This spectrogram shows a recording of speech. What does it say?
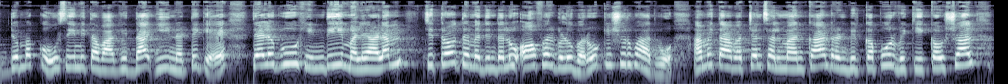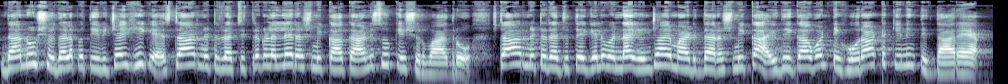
ಉದ್ಯಮಕ್ಕೂ ಸೀಮಿತವಾಗಿದ್ದ ಈ ನಟಿಗೆ ತೆಲುಗು, ಹಿಂದಿ, ಮಲಯಾಳಂ ಚಿತ್ರೋದ್ಯಮದಿಂದಲೂ ಆಫರ್ಗಳು ಬರೋಕೆ ಶುರುವಾದವು. ಅಮಿತಾಬ್ ಬಚ್ಚನ್, ಸಲ್ಮಾನ್ ಖಾನ್, ರಣಬೀರ್ ಕಪೂರ್ ವಿಕಿ ಕೌಶಾಲ್, ಧನುಷ್, ದಳಪತಿ ವಿಜಯ್ ಹೀಗೆ ಸ್ಟಾರ್ ನಟರ ಚಿತ್ರಗಳಲ್ಲೇ ರಶ್ಮಿಕಾ ಕಾಣಿಸೋಕೆ ಶುರುವಾದ್ರು. ಸ್ಟಾರ್ ನಟರ ಜೊತೆ ಗೆಲುವನ್ನ ಎಂಜಾಯ್ ಮಾಡಿದ್ದ ರಶ್ಮಿಕಾ ಇದೀಗ ಒಂಟಿ ಹೋರಾಟಕ್ಕೆ ನಿಂತಿದ್ದಾರೆ.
